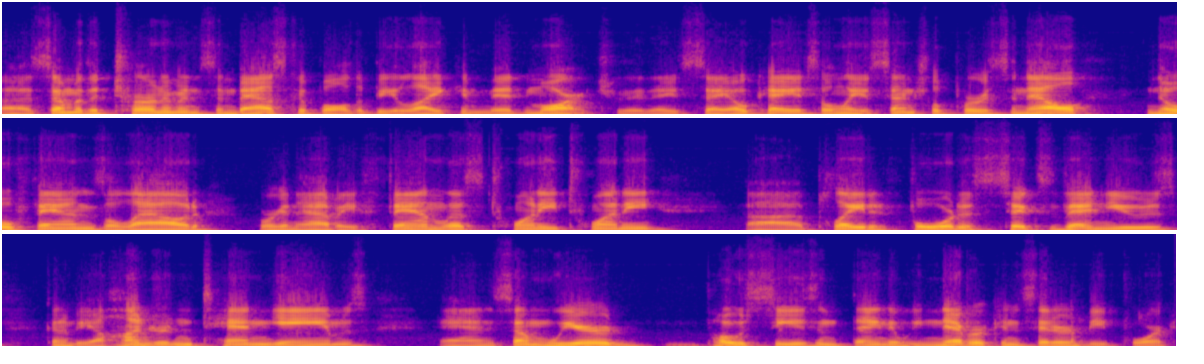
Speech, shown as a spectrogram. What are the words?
uh, some of the tournaments in basketball to be like in mid March. They say, okay, it's only essential personnel, no fans allowed. We're going to have a fanless 2020 uh, played at four to six venues, going to be 110 games, and some weird postseason thing that we never considered before.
